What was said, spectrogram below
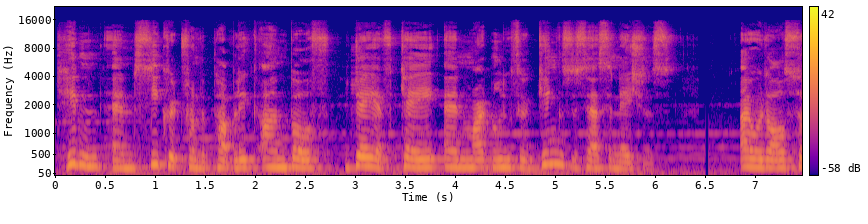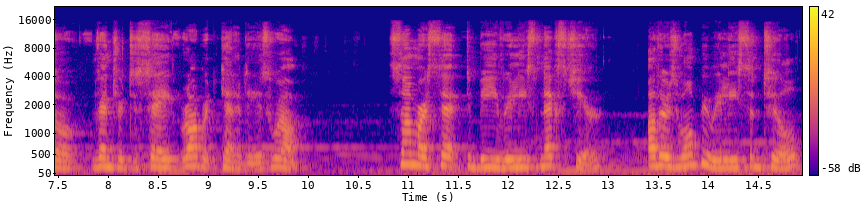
hidden and secret from the public on both JFK and Martin Luther King's assassinations. I would also venture to say Robert Kennedy as well. Some are set to be released next year, others won't be released until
